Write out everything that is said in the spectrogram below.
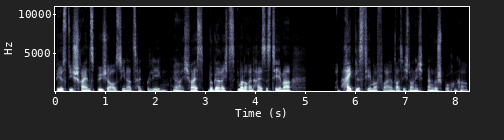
wie es die Schreinsbücher aus jener Zeit belegen. Ja, ich weiß, Bürgerrecht ist immer noch ein heißes Thema, ein heikles Thema vor allem, was ich noch nicht angesprochen habe.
